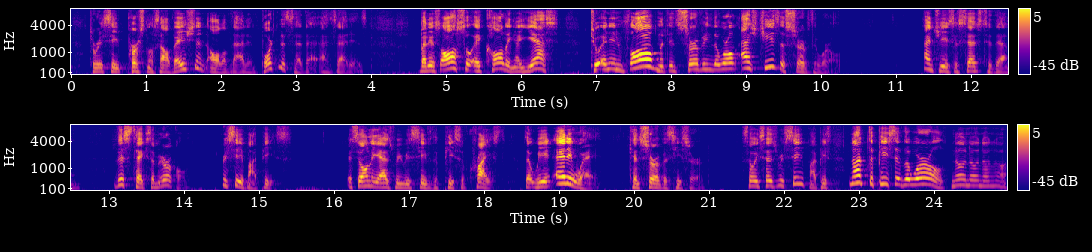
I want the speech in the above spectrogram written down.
to receive personal salvation, all of that, important as that, as that is, but it's also a calling, a yes, to an involvement in serving the world as Jesus served the world. And Jesus says to them, This takes a miracle. Receive my peace. It's only as we receive the peace of Christ that we in any way can serve as he served. So he says, Receive my peace. Not the peace of the world. No, no, no, no.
